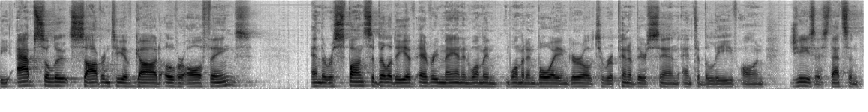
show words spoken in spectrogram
the absolute sovereignty of God over all things and the responsibility of every man and woman, woman and boy and girl to repent of their sin and to believe on Jesus. That's an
